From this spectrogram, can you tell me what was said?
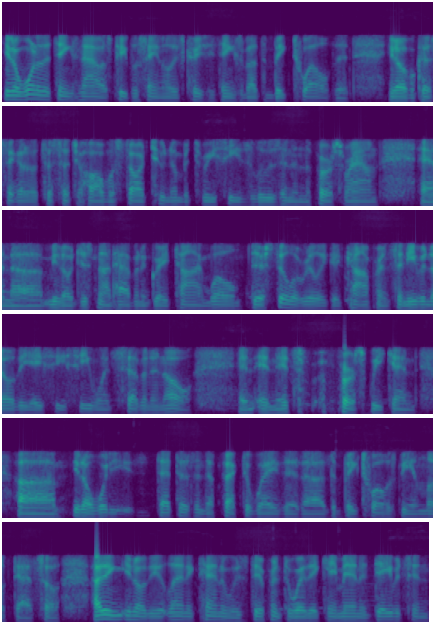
you know, one of the things now is people saying all these crazy things about the Big 12 that, you know, because they got to such a horrible start, two number three seeds losing in the first round and, uh, you know, just not having a great time. Well, they're still a really good conference. And even though the ACC went 7 and 0 in, in its first weekend, uh, you know, what do you, that doesn't affect the way that uh, the Big 12 is being looked at. So I think you know the Atlantic 10 was different the way they came in, and Davidson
